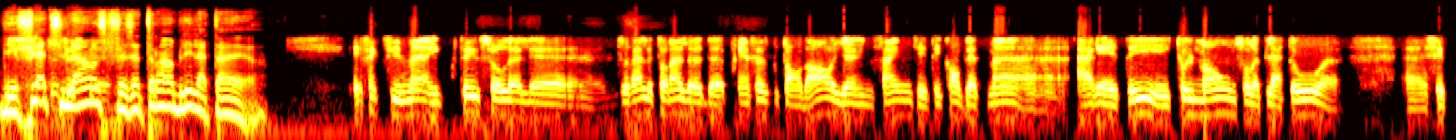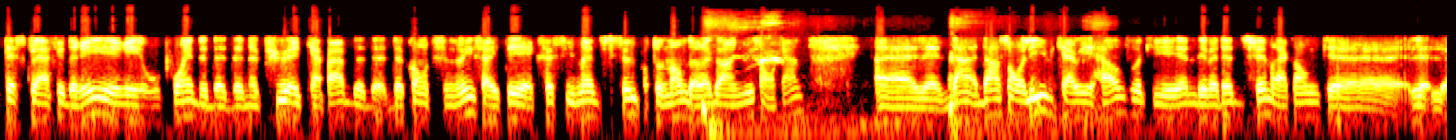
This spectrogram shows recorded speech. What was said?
Des flatulences qui faisaient trembler la terre. Effectivement. Écoutez, sur le durant le tournage de, Princesse Bouton d'Or, il y a une scène qui a été complètement euh, arrêtée et tout le monde sur le plateau euh, euh, s'est esclaffé de rire et au point de, de, de ne plus être capable de, de, de, continuer. Ça a été excessivement difficile pour tout le monde de regagner son calme. Euh, dans, dans son livre, Carrie Health, qui est une des vedettes du film, raconte que le, le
